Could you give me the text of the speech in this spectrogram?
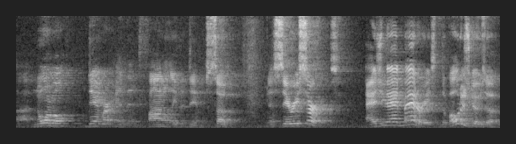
uh, normal, dimmer, and then finally the dimmest. So in a series circuits, as you add batteries, the voltage goes up,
